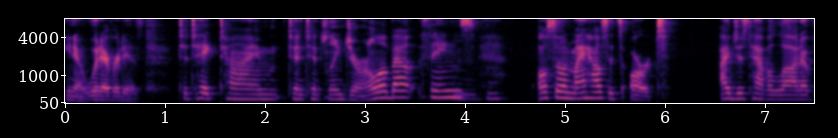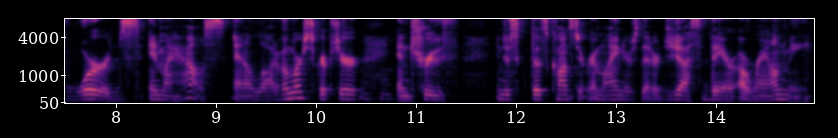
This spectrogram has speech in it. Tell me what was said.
you know, whatever it is. To take time to intentionally journal about things. Also in my house it's art. I just have a lot of words in my house, and a lot of them are scripture and truth, and just those constant reminders that are just there around me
